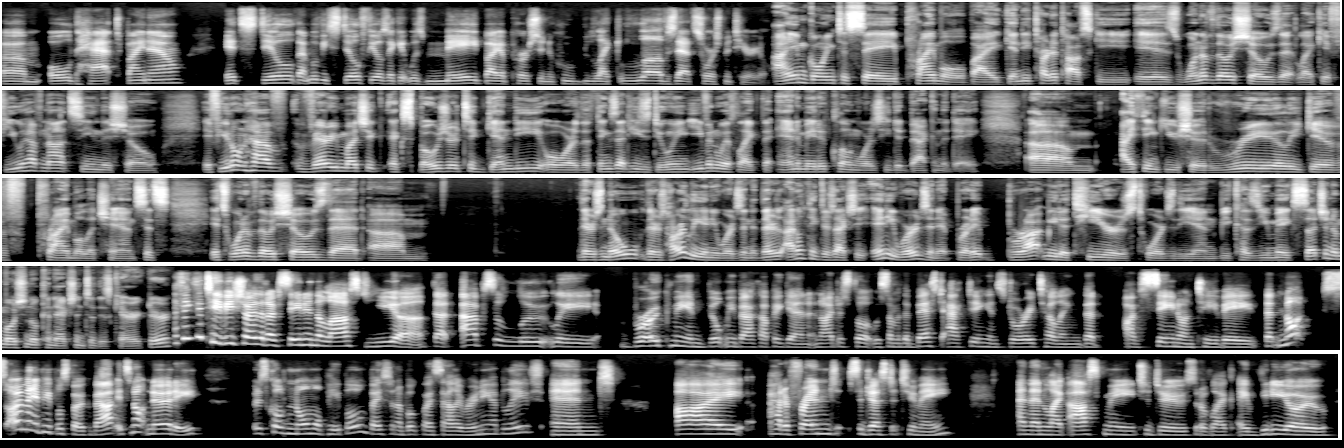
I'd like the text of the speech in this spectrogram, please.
um, old hat by now, it's still that movie still feels like it was made by a person who like loves that source material. I am going to say Primal by Genndy Tartakovsky is one of those shows that, like, if you have not seen this show, if you don't have very much exposure to Genndy or the things that he's doing, even with like the animated Clone Wars he did back in the day, um, I think you should really give Primal a chance. It's it's one of those shows that. Um, there's no there's hardly any words in it there's i don't think there's actually any words in it but it brought me to tears towards the end because you make such an emotional connection to this character I think the TV show that I've seen in the last year that absolutely broke me and built me back up again. And I just thought was some of the best acting and storytelling that I've seen on TV that not so many people spoke about. It's not nerdy, but it's called Normal People, based on a book by Sally Rooney, I believe. And I had a friend suggest it to me and then like ask me to do sort of like a video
